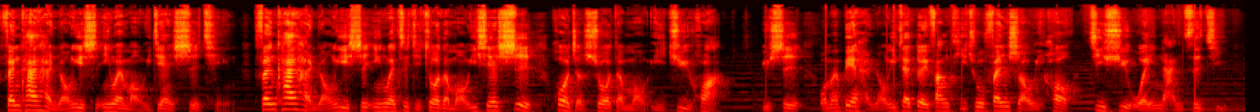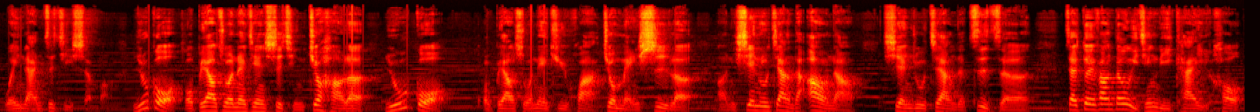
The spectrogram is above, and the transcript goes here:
分开很容易是因为某一件事情，分开很容易是因为自己做的某一些事，或者说的某一句话。于是，我们便很容易在对方提出分手以后，继续为难自己。为难自己什么？如果我不要做那件事情就好了，如果我不要说那句话就没事了啊！你陷入这样的懊恼，陷入这样的自责，在对方都已经离开以后，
